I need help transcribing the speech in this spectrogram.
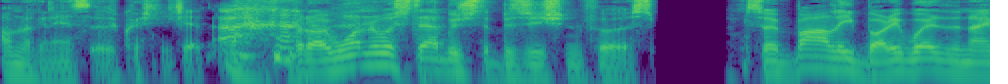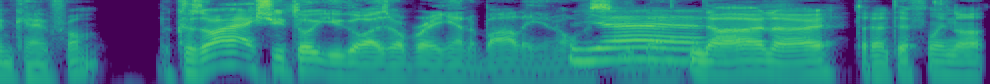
I'm not going to answer those questions yet. but I want to establish the position first. So Bali Body, where did the name came from? Because I actually thought you guys operating out of Bali, and obviously you Yeah. don't. No, no, don't definitely not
